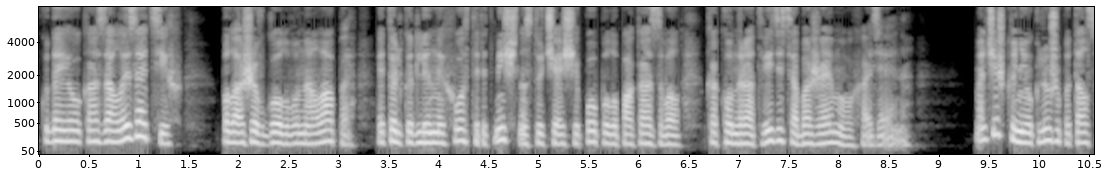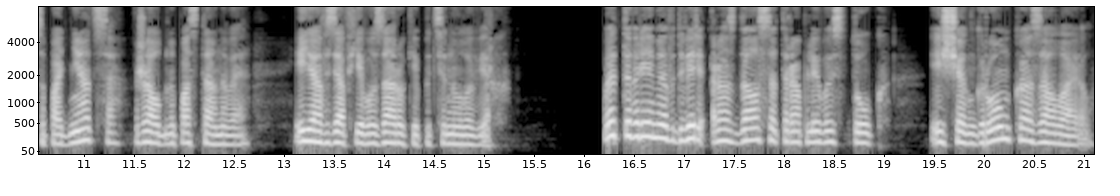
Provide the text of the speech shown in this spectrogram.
куда я указала, и затих, положив голову на лапы, и только длинный хвост, ритмично стучащий по полу, показывал, как он рад видеть обожаемого хозяина. Мальчишка неуклюже пытался подняться, жалобно постановая, и я, взяв его за руки, потянула вверх. В это время в дверь раздался торопливый стук, и Щен громко залаял.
